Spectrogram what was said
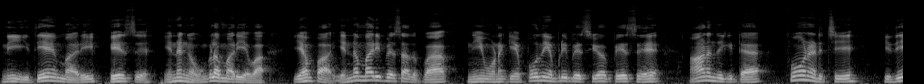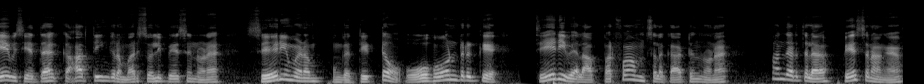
நீ இதே மாதிரி பேசு. என்னங்க உங்களை மாதிரியேவா ஏன்பா என்ன மாதிரி பேசாதப்பா? நீ உனக்கு எப்போதும் எப்படி பேசியோ பேசு. ஆனந்திக்கிட்ட ஃபோன் அடித்து இதே விஷயத்த கார்த்திங்கிற மாதிரி சொல்லி பேசணுன்னே சரி மேடம் உங்கள் திட்டம் ஓஹோன்னு இருக்கு சரி வேலா பர்ஃபார்மன்ஸில் காட்டுன்னொன்னே அந்த இடத்துல பேசுகிறாங்க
